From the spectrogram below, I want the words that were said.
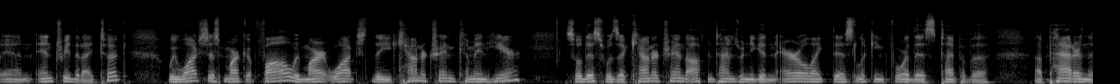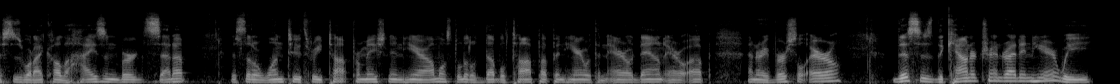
an entry that I took. We watched this market fall. We watched the counter trend come in here. So this was a counter trend. Oftentimes when you get an arrow like this looking for this type of a, a pattern, this is what I call the Heisenberg setup. This little one, two, three top formation in here, almost a little double top up in here with an arrow down, arrow up, and a reversal arrow. This is the counter trend right in here. We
